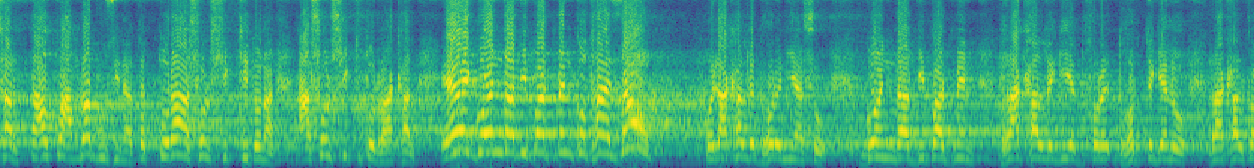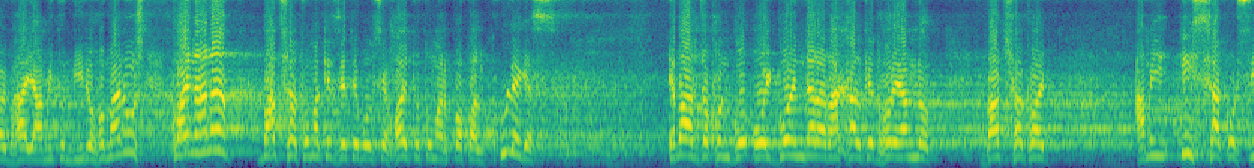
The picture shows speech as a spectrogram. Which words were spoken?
স্যার তাও তো আমরা বুঝি না। তা তোরা আসল শিক্ষিত না? আসল শিক্ষিত রাখাল। এই গোয়েন্দা ডিপার্টমেন্ট কোথায়? যাও। ওই রাখালরে ধরে নিয়ে আসো। গোয়েন্দা ডিপার্টমেন্ট রাখালরে গিয়ে ধরে, ধরতে গেল। রাখাল কয়, ভাই, আমি তো নিরহ মানুষ। কয়, না না, বাদশাহ তোমাকে যেতে বলছে, হয়তো তোমার কপাল খুলে গেছে। এবার যখন ওই গোয়েন্দারা রাখালকে ধরে আনলো, বাদশাহ কয়, আমি ইচ্ছা করছি,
